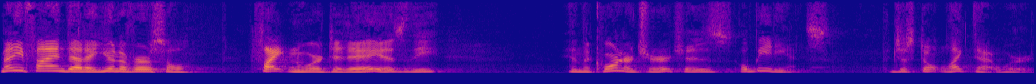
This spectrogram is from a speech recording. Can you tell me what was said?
Many find that a universal fighting word today is the, in the corner church, is obedience. I just don't like that word.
